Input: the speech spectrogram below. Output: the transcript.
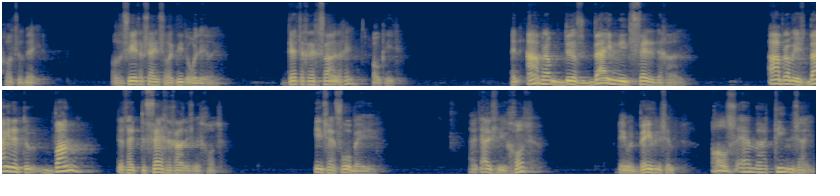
God zegt nee. Als er 40 zijn, zal ik niet oordelen. 30 rechtvaardigen? Ook niet. En Abraham durft bijna niet verder te gaan. Abraham is bijna te bang dat hij te ver gegaan is met God. In zijn voorbeden. Uiteindelijk zegt God, denk met beven hem, als er maar tien zijn.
